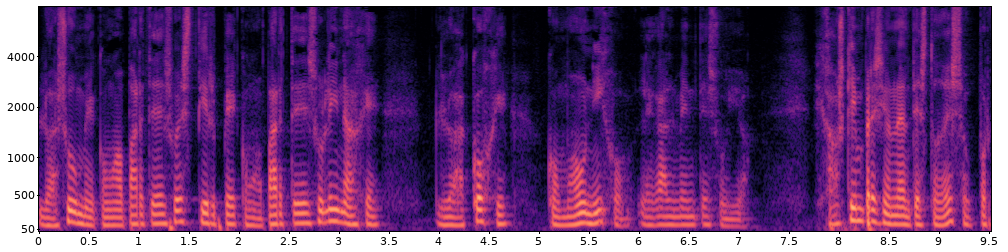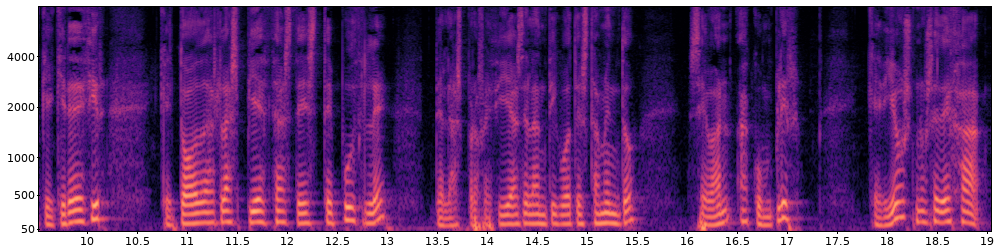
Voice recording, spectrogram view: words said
lo asume como parte de su estirpe, como parte de su linaje, lo acoge como un hijo legalmente suyo. Fijaos qué impresionante es todo eso, porque quiere decir que todas las piezas de este puzzle, de las profecías del Antiguo Testamento, se van a cumplir, que Dios no se deja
